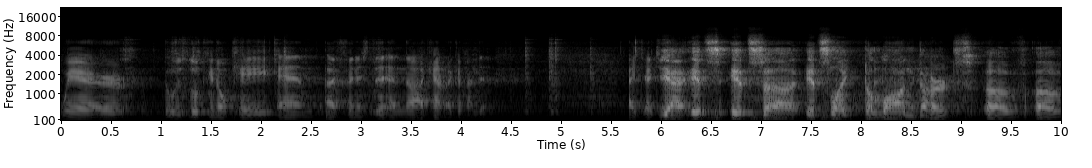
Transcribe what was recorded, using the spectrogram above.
where it was looking okay, and I finished it, and no, I can't recommend it. I, I just, Yeah, it's it's uh, it's like the lawn darts of of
